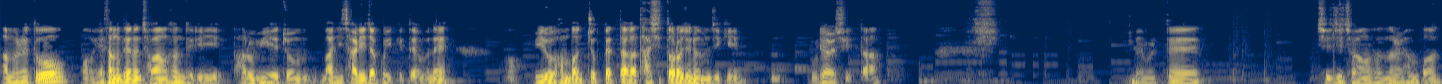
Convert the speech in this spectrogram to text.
아무래도 어, 예상되는 저항선들이 바로 위에 좀 많이 자리 잡고 있기 때문에 어, 위로 한번 쭉 뺐다가 다시 떨어지는 움직임 우려할 수 있다. 매물대 지지 저항선을 한번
